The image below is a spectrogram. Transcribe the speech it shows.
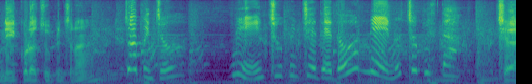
నీకు కూడా చూపించనా? చూపించు. నేను చూపించేదేదో నేను చూపిస్తా. చా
